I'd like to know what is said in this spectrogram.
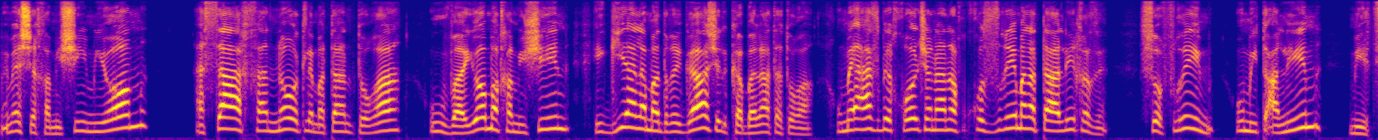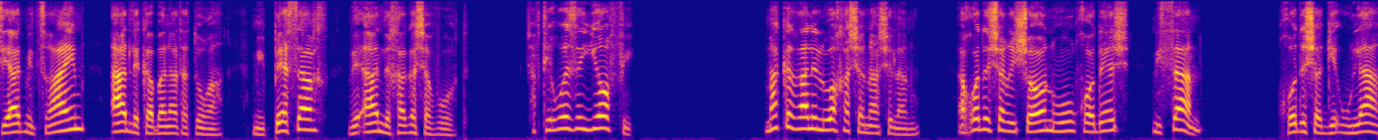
במשך חמישים יום עשה הכנות למתן תורה, וביום החמישים הגיע למדרגה של קבלת התורה. ומאז בכל שנה אנחנו חוזרים על התהליך הזה, סופרים ומתעלים מיציאת מצרים עד לקבלת התורה, מפסח ועד לחג השבועות. עכשיו תראו איזה יופי. מה קרה ללוח השנה שלנו? החודש הראשון הוא חודש ניסן, חודש הגאולה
